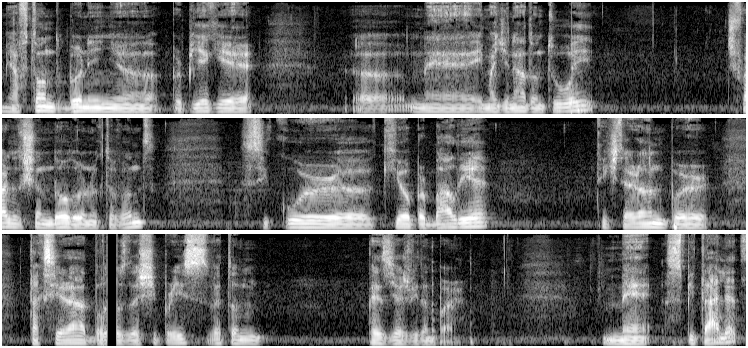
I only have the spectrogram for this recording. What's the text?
Mjafton të bëni një përpjekje me imagjinatën tuaj, çfarë do të kishte ndodhur në këtë vend, sikur kjo përballje t'i kishte rënë për taksirat botës dhe Shqipërisë vetëm pesë-gjashtë vite më parë. Me spitalet,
